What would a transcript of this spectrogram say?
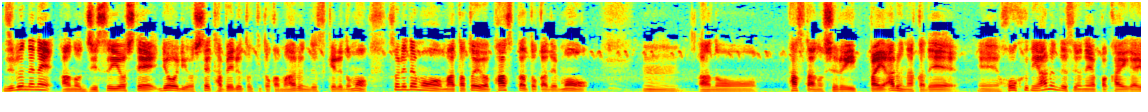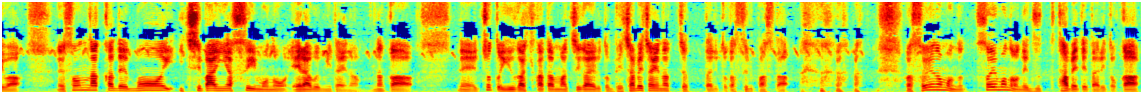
自分でね、あの、自炊をして、料理をして食べる時とかもあるんですけれども、それでも、まあ、例えばパスタとかでも、うん、あのパスタの種類いっぱいある中で、えー、豊富にあるんですよね、やっぱ海外は。えその中でも一番安いものを選ぶみたいな。なんか、ね、ちょっと湯がき方間違えるとべちゃべちゃになっちゃったりとかするパスタ。まあ、そういうのも、そういうものをね、ずっと食べてたりとか、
